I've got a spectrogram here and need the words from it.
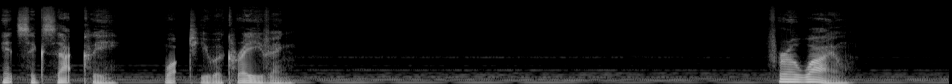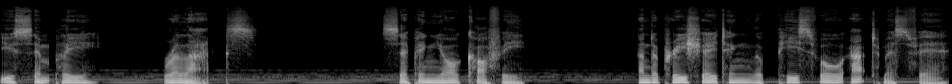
It's exactly what you were craving. For a while, you simply relax, sipping your coffee and appreciating the peaceful atmosphere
